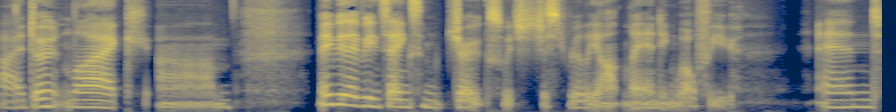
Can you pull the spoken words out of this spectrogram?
I don't like. Um, maybe they've been saying some jokes which just really aren't landing well for you. And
